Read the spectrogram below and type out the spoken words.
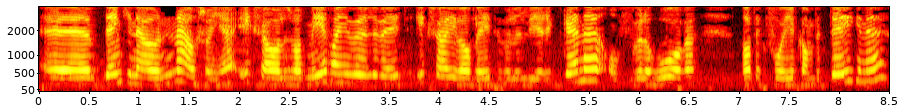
Uh, denk je nou, nou Sonja, ik zou wel eens wat meer van je willen weten. Ik zou je wel beter willen leren kennen of willen horen wat ik voor je kan betekenen.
